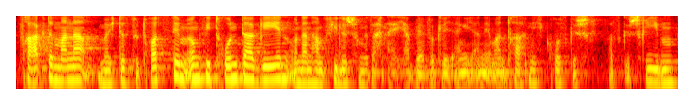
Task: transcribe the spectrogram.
fragte man, möchtest du trotzdem irgendwie drunter gehen? Und dann haben viele schon gesagt, na, ich habe ja wirklich eigentlich an dem Antrag nicht groß geschri was geschrieben.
